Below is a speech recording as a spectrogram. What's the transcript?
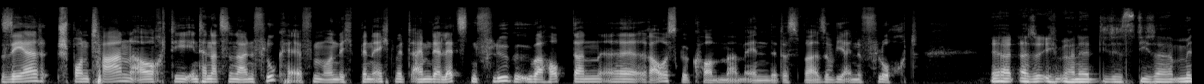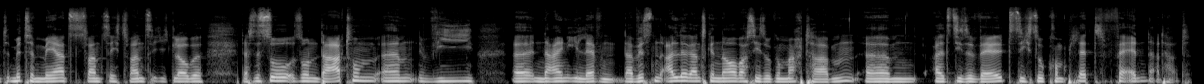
sehr spontan auch die internationalen Flughäfen und ich bin echt mit einem der letzten Flüge überhaupt dann äh, rausgekommen am Ende. Das war so wie eine Flucht. Ja, also ich meine, dieses, dieser Mitte, Mitte März 2020, ich glaube, das ist so, so ein Datum ähm, wie äh, 9-11. Da wissen alle ganz genau, was sie so gemacht haben, ähm, als diese Welt sich so komplett verändert hat.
